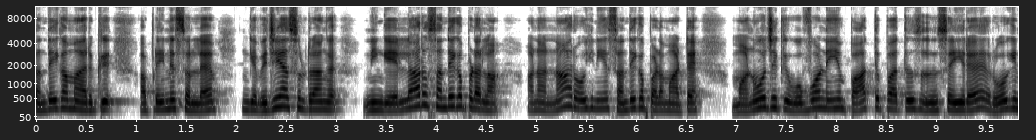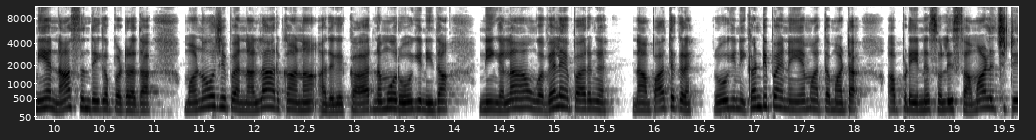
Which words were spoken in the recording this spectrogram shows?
சந்தேகமாக இருக்குது அப்படின்னு சொல்ல இங்கே விஜயா சொல்கிறாங்க நீங்கள் எல்லாரும் சந்தேகப்படலாம் ஆனால் நான் ரோஹிணியை சந்தேகப்பட மாட்டேன். மனோஜுக்கு ஒவ்வொன்றையும் பார்த்து பார்த்து செய்கிற ரோகிணியை நான் சந்தேகப்படுறதா? மனோஜ் இப்போ நல்லா இருக்கானா? அதுக்கு காரணமும் ரோகிணி தான் நீங்கள்லாம் உங்கள் வேலையை பாருங்கள் நான் பார்த்துக்கிறேன் ரோகிணி கண்டிப்பாக என்னை ஏமாற்ற மாட்டா அப்படின்னு சொல்லி சமாளிச்சுட்டு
